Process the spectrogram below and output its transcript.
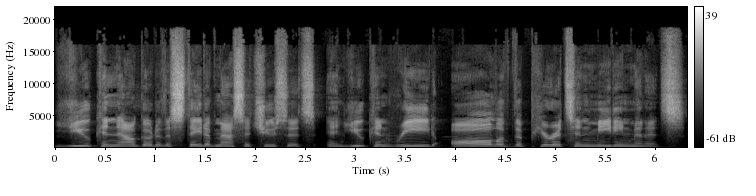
you can now go to the state of Massachusetts and you can read all of the Puritan meeting minutes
